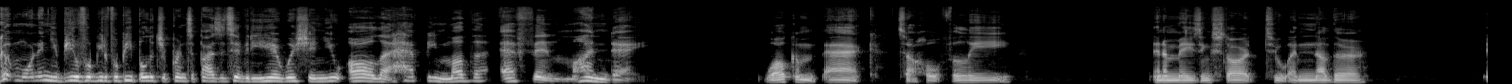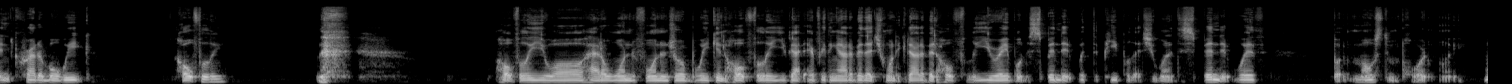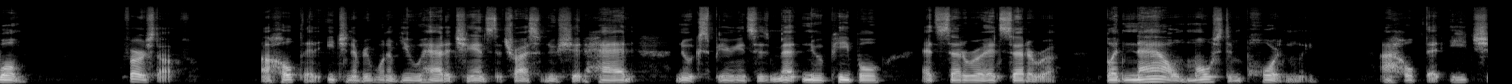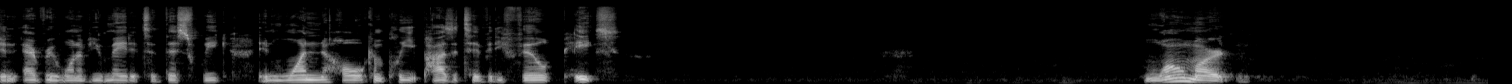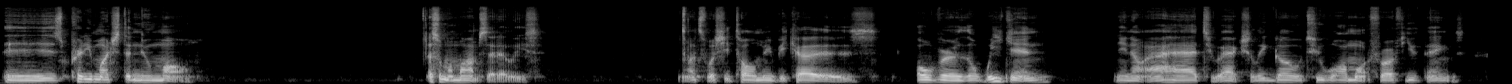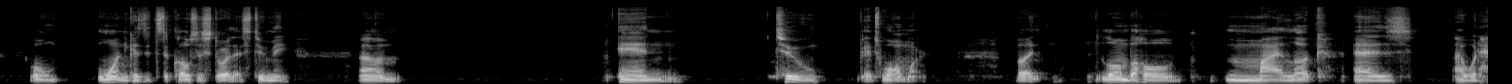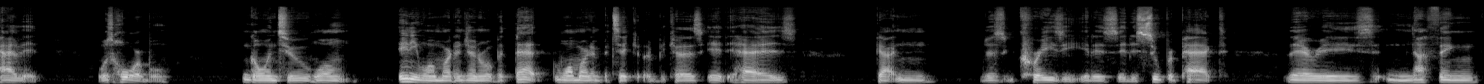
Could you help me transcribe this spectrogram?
morning, you beautiful, beautiful people. It's your Prince of Positivity here, wishing you all a happy mother effing Monday. Welcome back to hopefully an amazing start to another incredible week. Hopefully. hopefully, you all had a wonderful and enjoyable weekend. Hopefully, you got everything out of it that you want to get out of it. Hopefully, you were able to spend it with the people that you wanted to spend it with. But most importantly, well, first off, I hope that each and every one of you had a chance to try some new shit, had new experiences, met new people, etc., etc. But now, most importantly, I hope that each and every one of you made it to this week in one whole, complete, positivity filled peace. Walmart is pretty much the new mall. That's what my mom said, at least. That's what she told me because over the weekend, you know, I had to actually go to Walmart for a few things. Well, one, because it's the closest store that's to me. Um, and two, it's Walmart. But lo and behold, my luck as I would have it was horrible. Going to, well, any Walmart in general, but that Walmart in particular, because it has gotten just crazy. It is it is super packed. There is nothing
